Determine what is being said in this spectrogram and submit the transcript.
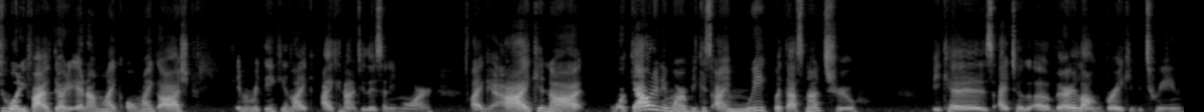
25, 30. And I'm like, oh my gosh. I remember thinking like, I cannot do this anymore. Like yeah. I cannot work out anymore because I'm weak, but that's not true. Because I took a very long break in between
